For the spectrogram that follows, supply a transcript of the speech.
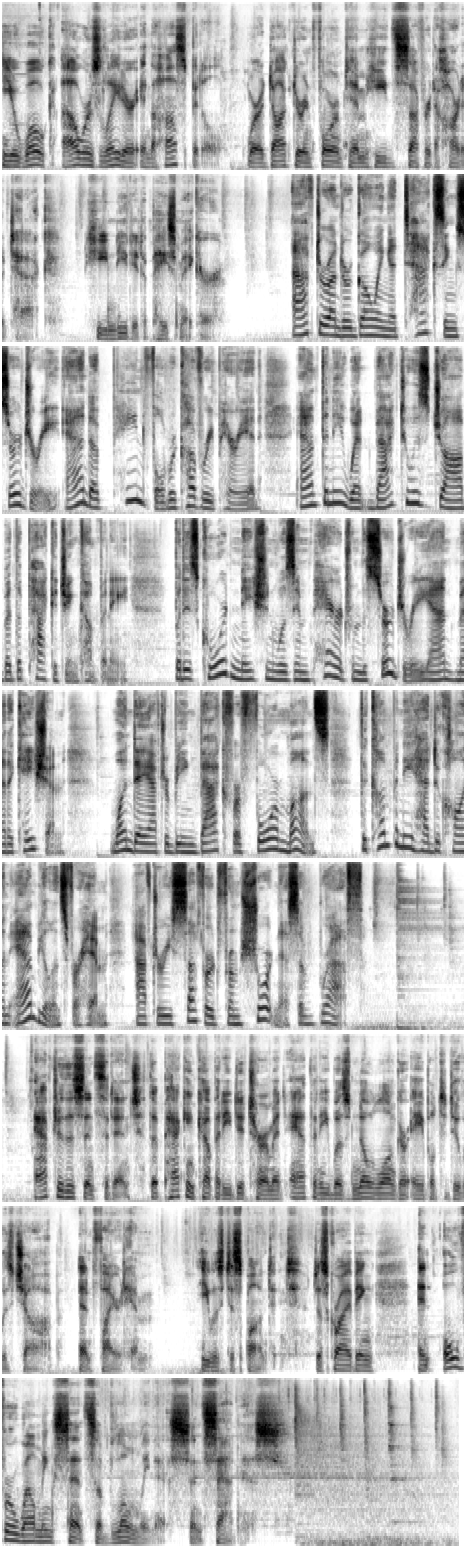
He awoke hours later in the hospital, where a doctor informed him he'd suffered a heart attack. He needed a pacemaker. After undergoing a taxing surgery and a painful recovery period, Anthony went back to his job at the packaging company. But his coordination was impaired from the surgery and medication. One day after being back for four months, the company had to call an ambulance for him after he suffered from shortness of breath. After this incident, the packing company determined Anthony was no longer able to do his job and fired him. He was despondent, describing an overwhelming sense of loneliness and sadness.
